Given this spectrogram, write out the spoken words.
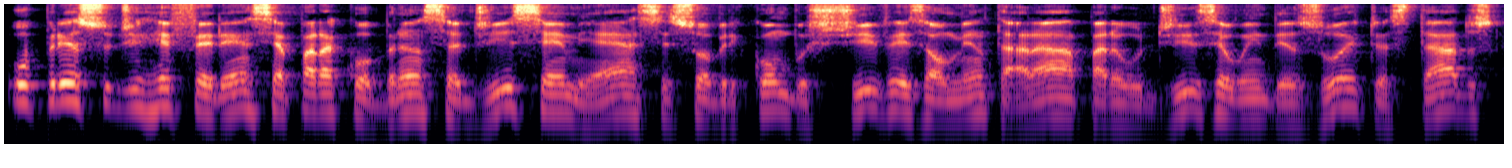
O preço de referência para a cobrança de ICMS sobre combustíveis aumentará para o diesel em 18 estados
